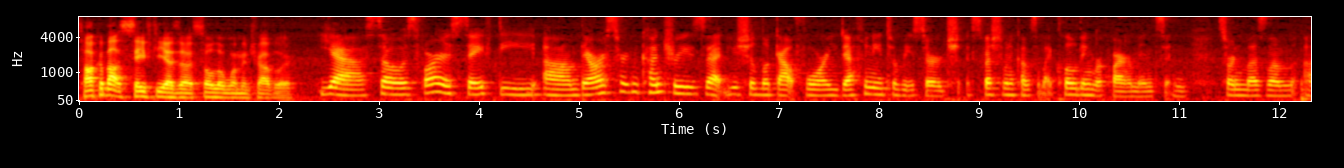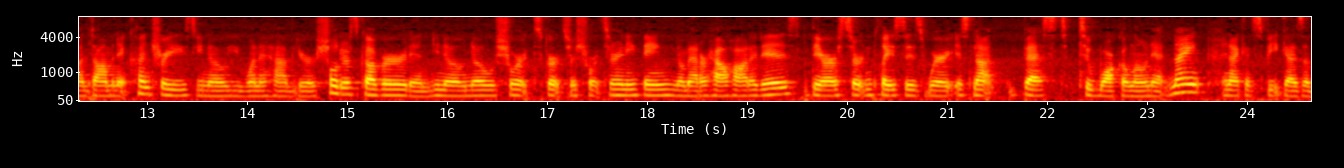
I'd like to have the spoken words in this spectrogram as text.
talk about safety as a solo woman traveler. Yeah, so as far as safety, um, there are certain countries that you should look out for. You definitely need to research, especially when it comes to like clothing requirements and certain Muslim uh, dominant countries. You know, you want to have your shoulders covered and, you know, no short skirts or shorts or anything, no matter how hot it is. There are certain places where it's not best to walk alone at night. And I can speak as a,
